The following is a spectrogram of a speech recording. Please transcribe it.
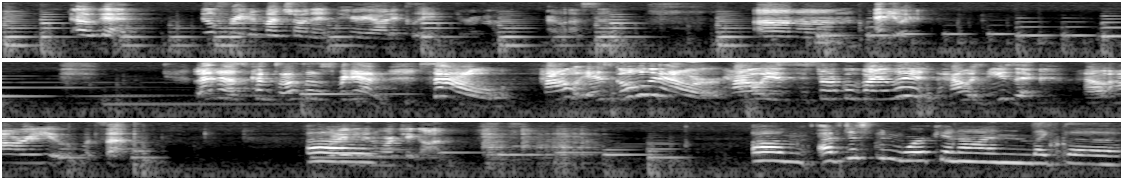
Oh, good. Feel free to munch on it periodically you? What's up? What have you Uh, been working on? um, I've just been working on like the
